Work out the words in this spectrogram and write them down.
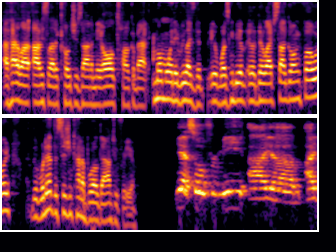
I've had a lot, obviously a lot of coaches on, and they all talk about more and more they realized that it was going to be their lifestyle going forward. What did that decision kind of boil down to for you? Yeah, so for me, I um, I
